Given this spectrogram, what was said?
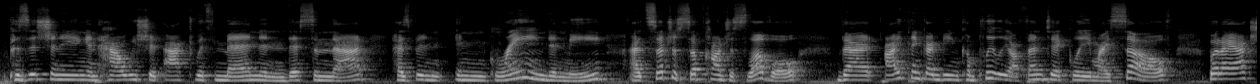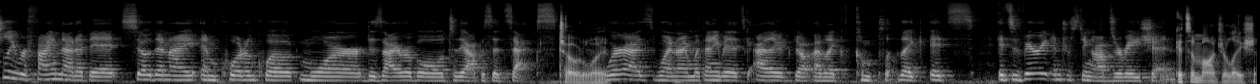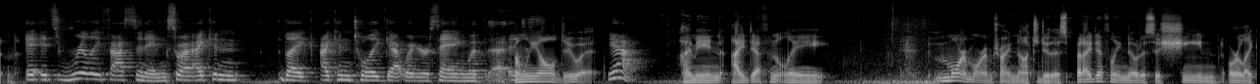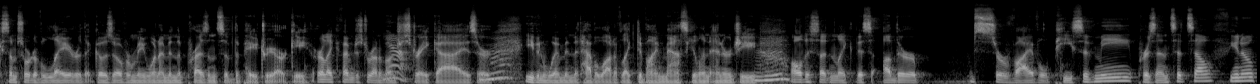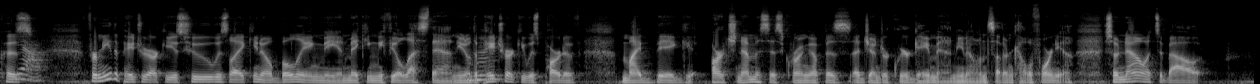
positioning and how we should act with men and this and that has been ingrained in me at such a subconscious level that I think I'm being completely authentically myself, but I actually refine that a bit so then I am quote unquote more desirable to the opposite sex. totally Whereas when I'm with anybody that's I like don't I like compl- like it's it's a very interesting observation it's a modulation it, it's really fascinating. So I, I can like I can totally get what you're saying with that. It and we all do it yeah. I mean, I definitely more and more I'm trying not to do this, but I definitely notice a sheen or like some sort of layer that goes over me when I'm in the presence of the patriarchy. Or like if I'm just around a bunch Yeah. of straight guys or mm-hmm. even women that have a lot of like divine masculine energy, mm-hmm. all of a sudden like this other survival piece of me presents itself, you know, cuz Yeah. for me the patriarchy is who was like, you know, bullying me and making me feel less than. You know, the mm-hmm. patriarchy was part of my big arch nemesis growing up as a genderqueer gay man, you know, in Southern California. So now it's about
